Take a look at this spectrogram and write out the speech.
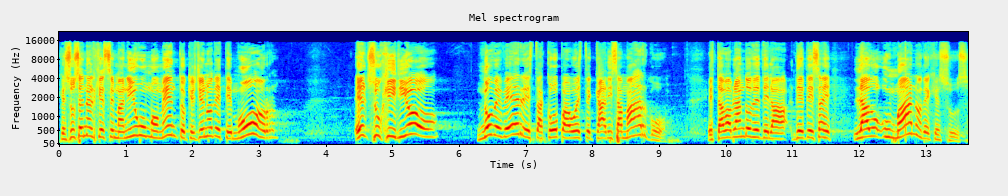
Jesús en el Getsemaní hubo un momento que lleno de temor, él sugirió no beber esta copa o este cáliz amargo. Estaba hablando desde, la, desde ese lado humano de Jesús.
